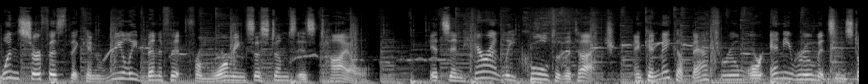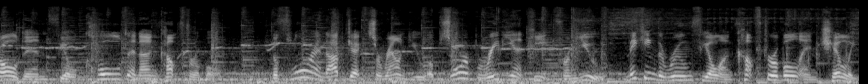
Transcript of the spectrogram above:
One surface that can really benefit from warming systems is tile. It's inherently cool to the touch and can make a bathroom or any room it's installed in feel cold and uncomfortable. The floor and objects around you absorb radiant heat from you, making the room feel uncomfortable and chilly.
